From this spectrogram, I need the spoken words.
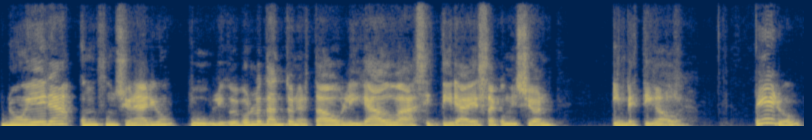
no era un funcionario público y por lo tanto no estaba obligado a asistir a esa comisión investigadora. Pero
